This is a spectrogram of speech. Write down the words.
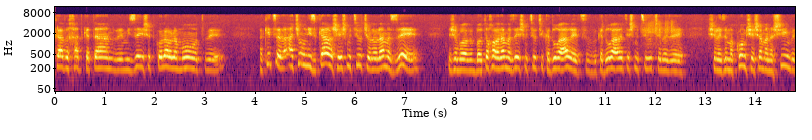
קו אחד קטן, ומזה יש את כל העולמות, והקיצר, עד שהוא נזכר שיש מציאות של העולם הזה, שבתוך העולם הזה יש מציאות של כדור הארץ, ובכדור הארץ יש מציאות של איזה, של איזה מקום שיש שם אנשים, ו...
